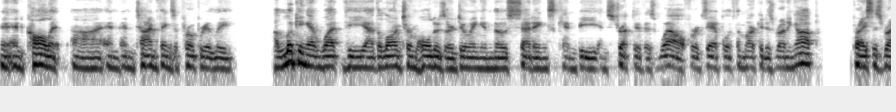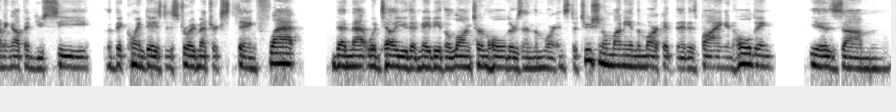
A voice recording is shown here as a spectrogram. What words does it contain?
and, and call it uh, and, and time things appropriately. Uh, looking at what the uh, the long term holders are doing in those settings can be instructive as well. For example, if the market is running up, prices running up and you see the Bitcoin days destroyed metrics staying flat, then that would tell you that maybe the long term holders and the more institutional money in the market that is buying and holding is um,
